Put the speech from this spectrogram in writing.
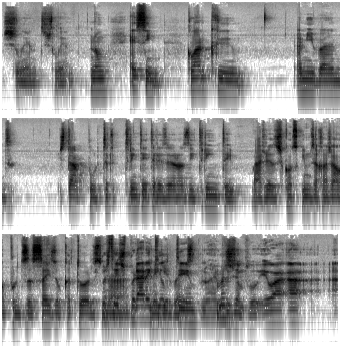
excelente, excelente. Não, é assim, claro que a Mi Band está por 33,30€ e às vezes conseguimos arranjá-la por 16 ou 14 Mas na, tens de esperar aquele tempo, não é? Mas por exemplo, eu há, há- há-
